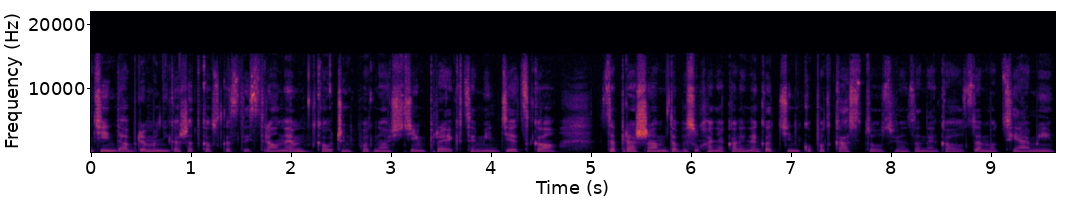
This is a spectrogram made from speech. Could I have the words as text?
Dzień dobry, Monika Szatkowska z tej strony, coaching płodności, projekt Chcę mieć dziecko. Zapraszam do wysłuchania kolejnego odcinku podcastu związanego z emocjami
